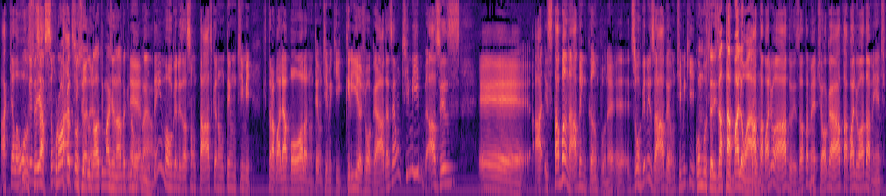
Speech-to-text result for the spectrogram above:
aquela Você e a organização própria tática, torcida do né? Náutico imaginava que não É, ganhava. não tem uma organização tática, não tem um time que trabalha a bola, não tem um time que cria jogadas. É um time, às vezes, é, estabanado em campo, né? É desorganizado. É um time que. Como você diz, atabalhoado. né? Atabalhoado, exatamente. Joga atabalhoadamente.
